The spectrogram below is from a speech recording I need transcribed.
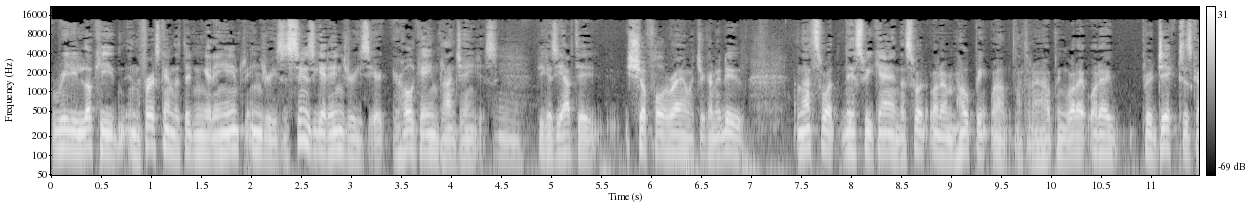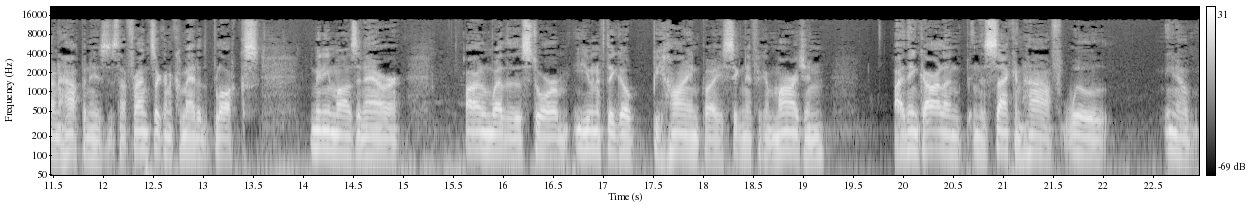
really lucky in the first game that they didn't get any in- injuries. As soon as you get injuries, your, your whole game plan changes mm. because you have to shuffle around what you're going to do, and that's what this weekend. That's what, what I'm hoping. Well, not that I'm hoping. What I what I predict is going to happen is is that France are going to come out of the blocks, many miles an hour. Ireland weather the storm, even if they go behind by a significant margin. I think Ireland in the second half will, you know,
